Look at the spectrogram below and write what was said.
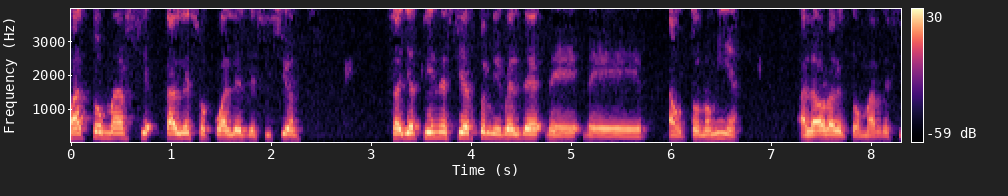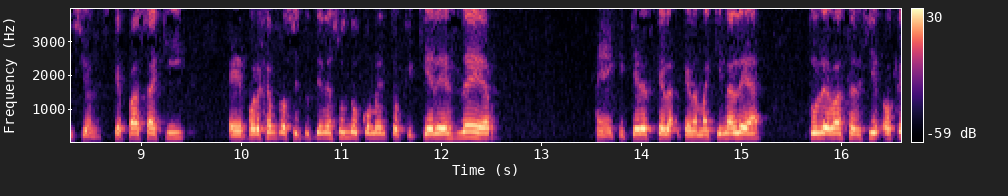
va a tomar tales o cuales decisiones. O sea, ya tiene cierto nivel de autonomía a la hora de tomar decisiones. ¿Qué pasa aquí? Eh, por ejemplo, si tú tienes un documento que quieres leer, eh, que quieres que la, que la máquina lea, tú le vas a decir, ok,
